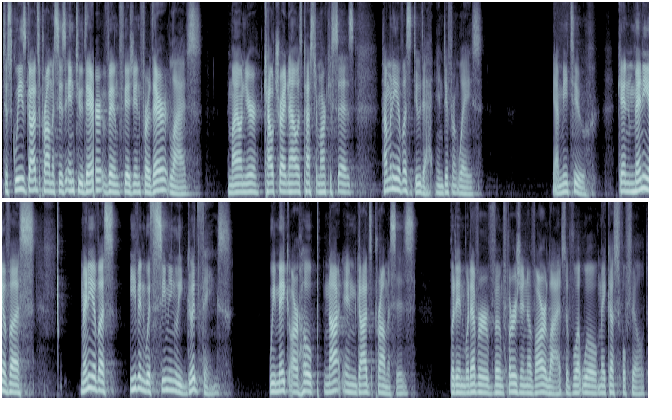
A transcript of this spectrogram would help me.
to squeeze God's promises into their vision for their lives. Am I on your couch right now, as Pastor Marcus says? How many of us do that in different ways? Yeah, me too. Can many of us Many of us, even with seemingly good things, we make our hope not in God's promises, but in whatever version of our lives of what will make us fulfilled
